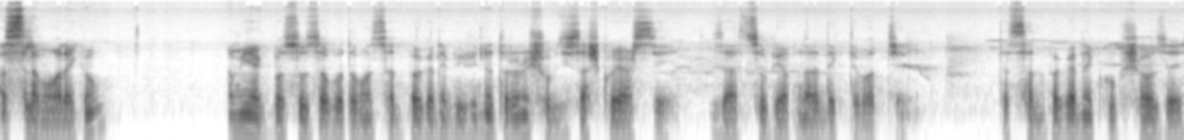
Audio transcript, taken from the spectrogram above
আসসালামু আলাইকুম। আমি এক বছর যাবত আমার ছাদ বাগানে বিভিন্ন ধরনের সবজি চাষ করে আসছি, যার ছবি আপনারা দেখতে পাচ্ছেন। তা ছাদ বাগানে খুব সহজে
